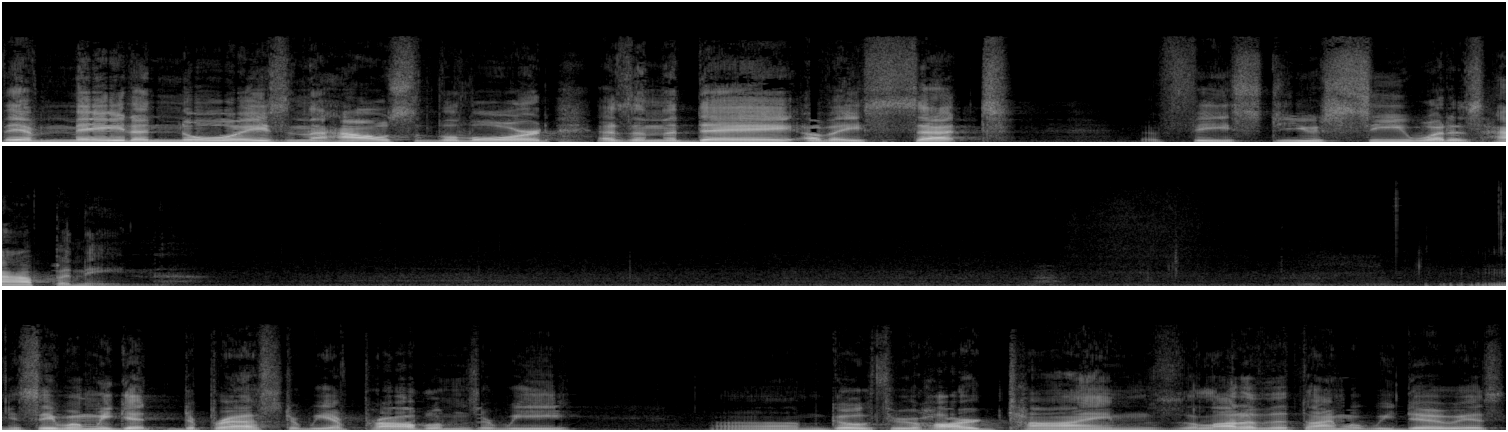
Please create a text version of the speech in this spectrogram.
They have made a noise in the house of the Lord as in the day of a set feast. Do you see what is happening? You see, when we get depressed or we have problems or we um, go through hard times, a lot of the time what we do is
